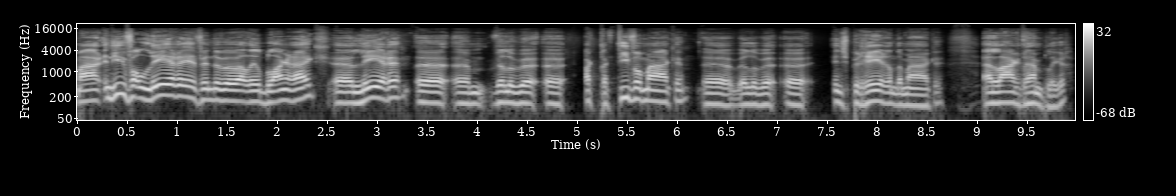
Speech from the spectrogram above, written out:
Maar in ieder geval leren vinden we wel heel belangrijk. Leren eh, ehm, willen we attractiever maken, willen we inspirerender maken en laagdrempeliger.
